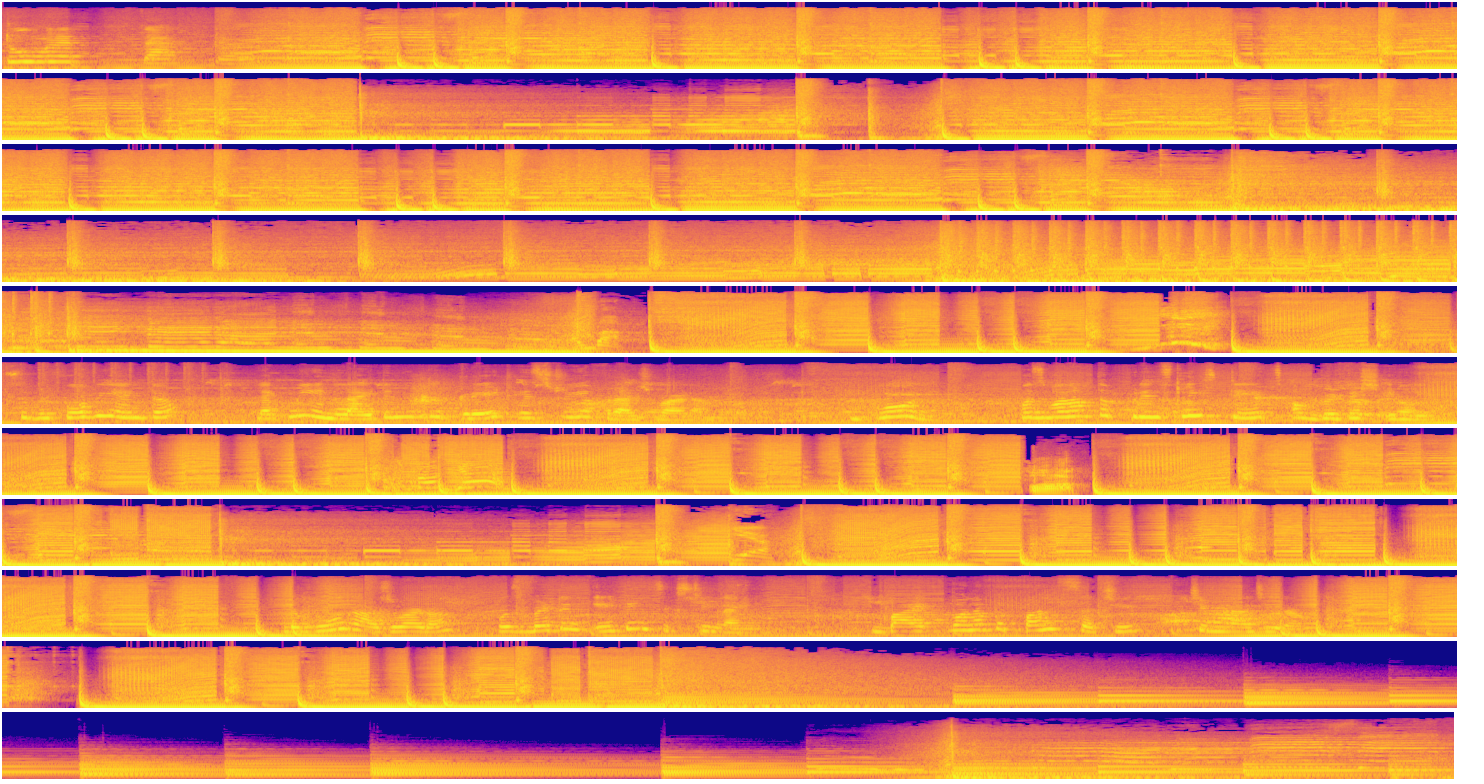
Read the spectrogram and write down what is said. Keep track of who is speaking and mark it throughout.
Speaker 1: two minutes after. Let me enlighten you the great history of Rajwada. Bhor was one of the princely states of British India.
Speaker 2: Yeah.
Speaker 1: The Bhor Rajwada was built in 1869 by one of the Pant Sachiv, Chimnaji Rao.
